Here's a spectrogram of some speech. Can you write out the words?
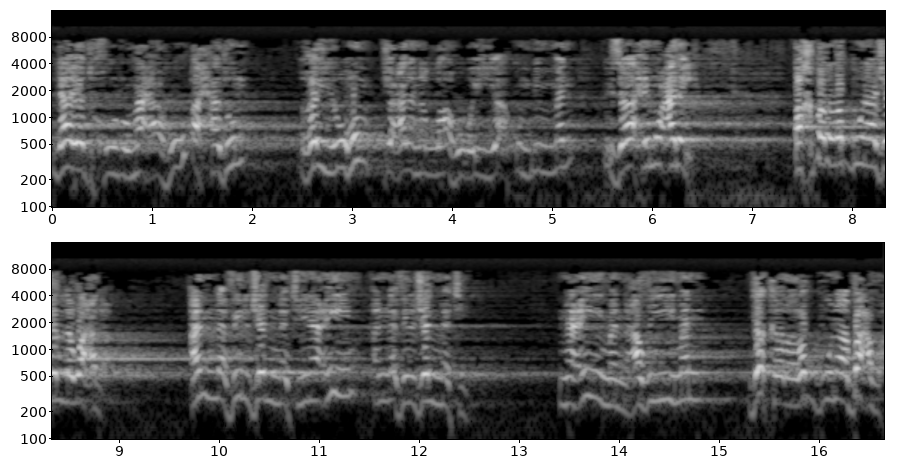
لا يدخل معه أحد غيرهم جعلنا الله وإياكم ممن يزاحم عليه. أخبر ربنا جل وعلا أن في الجنة نعيم أن في الجنة نعيما عظيما ذكر ربنا بعضه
